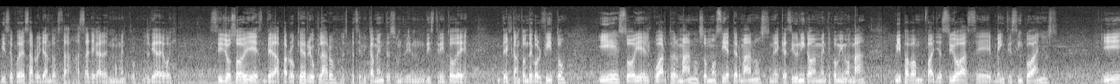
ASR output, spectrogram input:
y se fue desarrollando hasta, hasta llegar al momento, el día de hoy. Sí, yo soy de la parroquia de Río Claro, específicamente es un, distrito de, del cantón de Golfito, y soy el cuarto hermano, somos siete hermanos, me crecí únicamente con mi mamá. Mi papá falleció hace 25 años y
